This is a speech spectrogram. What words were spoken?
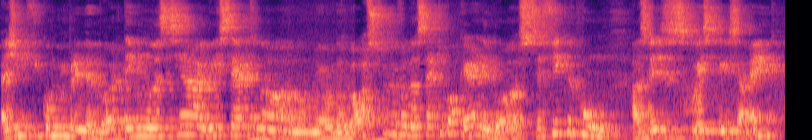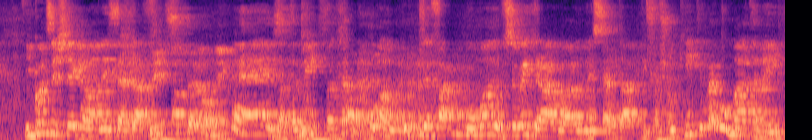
a gente como empreendedor tem um lance assim, ah, eu dei certo no, no, meu negócio, eu vou dar certo em qualquer negócio. Você fica com, às vezes, com esse pensamento, e quando você chega lá na startup... Você fala, é, exatamente. Fala, cara, pô, o grupo de farm bombando, você vai entrar agora numa startup de cachorro quente vai bombar também.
